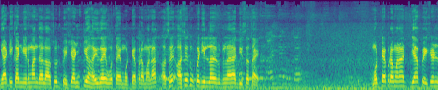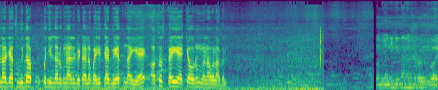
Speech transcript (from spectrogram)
या ठिकाणी निर्माण झाला असून पेशंटची हयगय होत आहे मोठ्या प्रमाणात असे असेच उपजिल्हा रुग्णालयात दिसत आहे. मोठ्या प्रमाणात ज्या पेशंटला ज्या सुविधा उपजिल्हा रुग्णालयात भेटायला पाहिजे त्या मिळत नाही आहे असंच काही याच्यावरून म्हणावं लागेल. मी अनिकेत ज्ञानेश्वरराव हिवाळे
